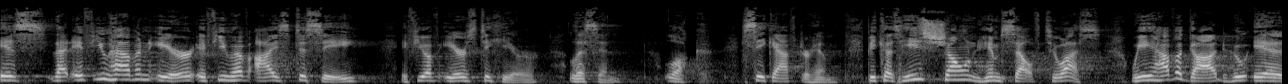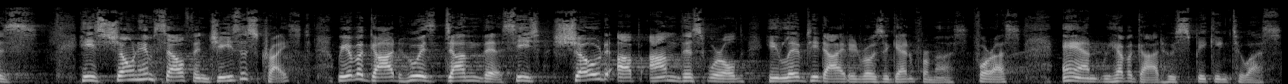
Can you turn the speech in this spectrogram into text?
is that if you have an ear, if you have eyes to see, if you have ears to hear, listen, look, seek after him because he's shown himself to us. We have a God who is. He's shown himself in Jesus Christ. We have a God who has done this. He's showed up on this world. He lived, he died, he rose again from us, for us. And we have a God who's speaking to us.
